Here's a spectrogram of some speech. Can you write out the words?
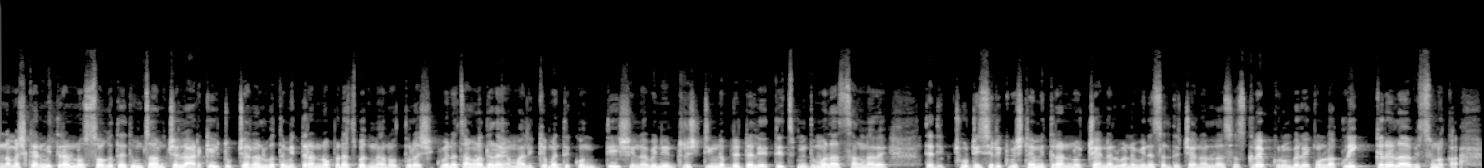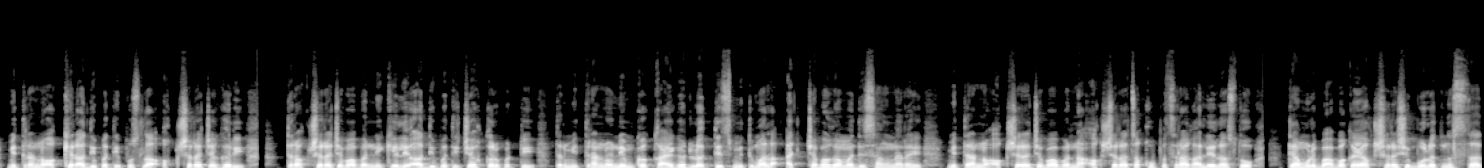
नमस्कार मित्रांनो स्वागत आहे तुमचं आमच्या लाडके यूट्यूब चॅनलवर तर मित्रांनो आपणच बघणार आहोत तुला शिकवणं चांगला धडा या मालिकेमध्ये कोणती अशी नवीन इंटरेस्टिंग अपडेट आली तेच मी तुम्हाला सांगणार आहे. त्यात एक छोटीशी रिक्वेस्ट आहे मित्रांनो चॅनलवर नवीन असेल तर चॅनलला सबस्क्राईब करून बेलायकॉनला क्लिक करायला विसरू नका. मित्रांनो अखेर अधिपती पुसला अक्षराच्या घरी. तर अक्षराच्या बाबांनी केली अधिपतीची हक्कलपट्टी. तर मित्रांनो नेमकं काय घडलं तेच मी तुम्हाला आजच्या भागामध्ये सांगणार आहे. मित्रांनो अक्षराच्या बाबांना अक्षराचा खूपच राग आलेला असतो. त्यामुळे बाबा काही अक्षराशी बोलत नसतात.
